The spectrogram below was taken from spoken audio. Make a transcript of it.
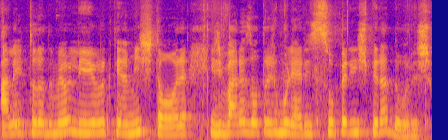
a leitura do meu livro, que tem a minha história, e de várias outras mulheres super inspiradoras.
